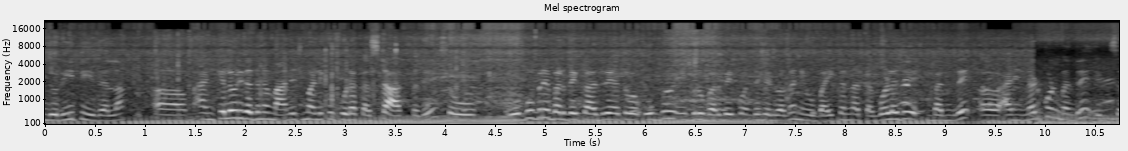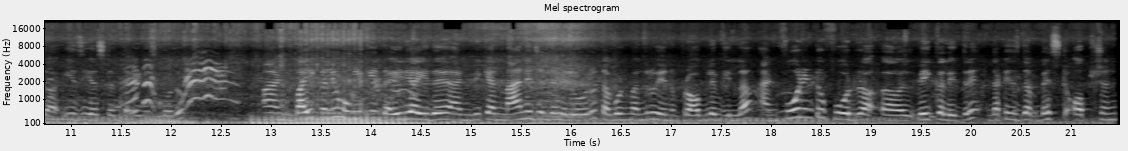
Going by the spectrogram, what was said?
ಒಂದು ರೀತಿ ಇದೆಲ್ಲ ಆ್ಯಂಡ್ ಕೆಲವರಿಗೆ ಅದನ್ನು ಮ್ಯಾನೇಜ್ ಮಾಡಲಿಕ್ಕೂ ಕೂಡ ಕಷ್ಟ ಆಗ್ತದೆ. ಸೊ ಒಬ್ಬೊಬ್ಬರೇ ಬರಬೇಕಾದ್ರೆ ಅಥವಾ ಒಬ್ಬರು ಇಬ್ಬರು ಬರಬೇಕು ಅಂತ ಹೇಳುವಾಗ ನೀವು ಬೈಕನ್ನು ತಗೊಳ್ಳದೆ ಬಂದರೆ ಆ್ಯಂಡ್ ನಡ್ಕೊಂಡು ಬಂದರೆ ಇಟ್ಸ್ ಈಸಿಯೆಸ್ಟ್ ಅಂತ ಎಣಿಸ್ಬೋದು. ಆ್ಯಂಡ್ ಬೈಕಲ್ಲಿ ಹೋಗಲಿಕ್ಕೆ ಧೈರ್ಯ ಇದೆ ಆ್ಯಂಡ್ ವಿ ಕ್ಯಾನ್ ಮ್ಯಾನೇಜ್ ಅಂತ ಹೇಳುವವರು ತಗೊಂಡು ಬಂದರೂ ಏನು ಪ್ರಾಬ್ಲಮ್ ಇಲ್ಲ. And four into four vehicle ಇದ್ದರೆ that is the best option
